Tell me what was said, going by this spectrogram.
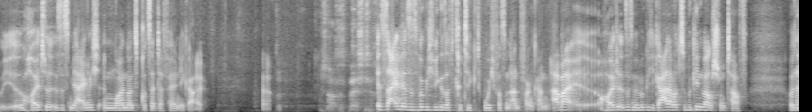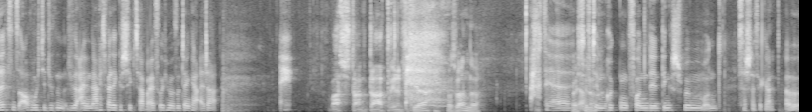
äh, heute ist es mir eigentlich in 99 Prozent der Fällen egal. Ja. ist auch das Beste. Es sei denn, es ist wirklich, wie gesagt, Kritik, wo ich was mit anfangen kann. Aber äh, heute ist es mir wirklich egal, aber zu Beginn war das schon tough. Oder letztens auch, wo ich dir diesen, diese eine Nachricht weitergeschickt habe, wo ich mir so denke, Alter, Was stand da drin? Ja, was war denn da? ach, der Weißt auf dem Rücken von den Dings schwimmen und ist ja scheißegal. Also,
